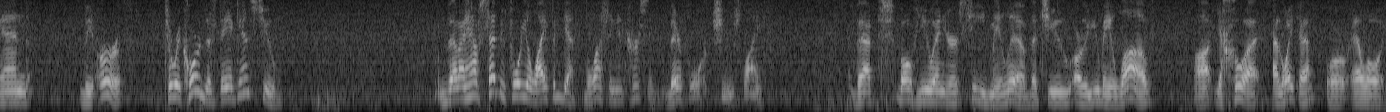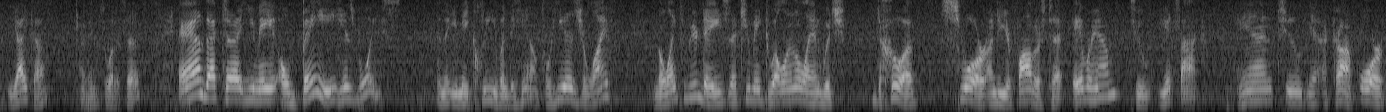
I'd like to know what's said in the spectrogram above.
and the earth to record this day against you, that I have set before you life and death, blessing and cursing. Therefore, choose life that both you and your seed may live, that you or you may love uh, Yahuwah Eloika or Eloyaika, I think that's what it says, and that uh, you may obey his voice, and that you may cleave unto him. For he is your life in the length of your days, that you may dwell in the land which Yahuwah swore unto your fathers to Abraham, to Yitzhak, and to Yaakov, or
